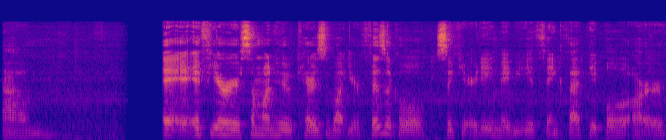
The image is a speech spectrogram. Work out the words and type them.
um, if you're someone who cares about your physical security, maybe you think that people are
